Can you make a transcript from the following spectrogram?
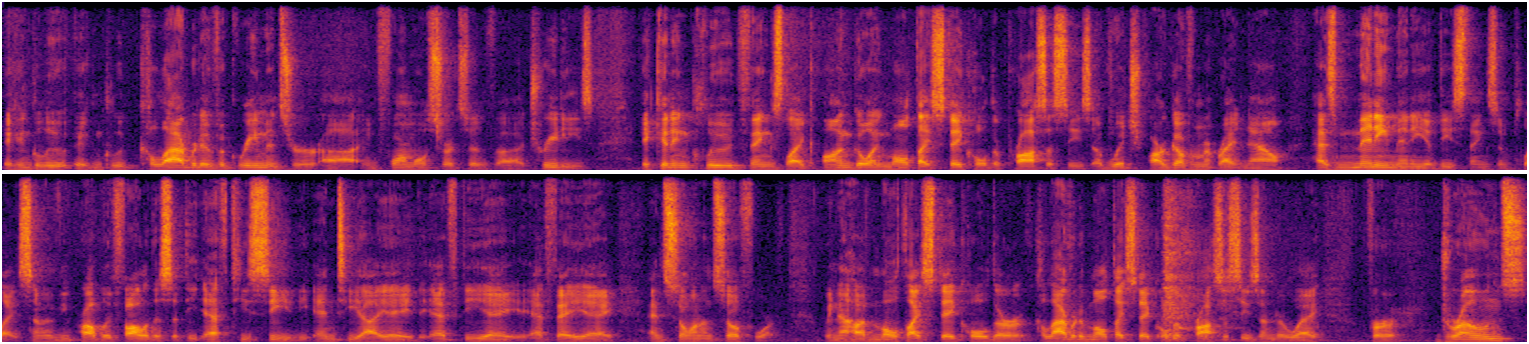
It can include, it can include collaborative agreements or uh, informal sorts of uh, treaties. It can include things like ongoing multi-stakeholder processes, of which our government right now has many, many of these things in place. Some of you probably follow this at the FTC, the NTIA, the FDA, FAA, and so on and so forth. We now have multi-stakeholder, collaborative multi-stakeholder processes underway for drones,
